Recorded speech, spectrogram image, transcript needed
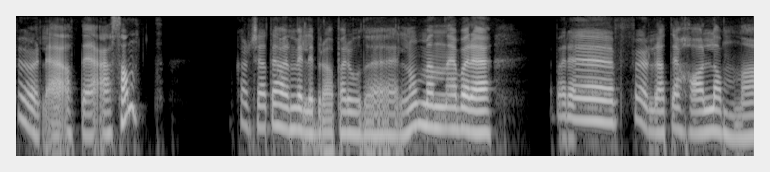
føler jeg at det er sant. Kanskje at jeg har en veldig bra periode eller noe, men jeg bare, jeg bare føler at jeg har landa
